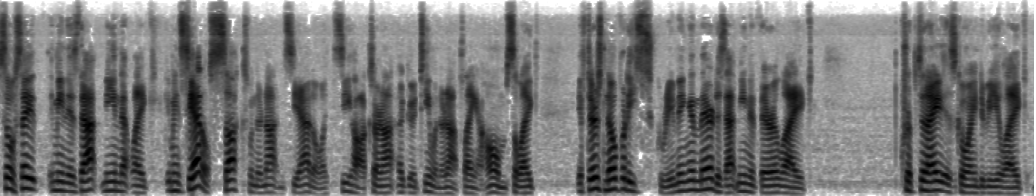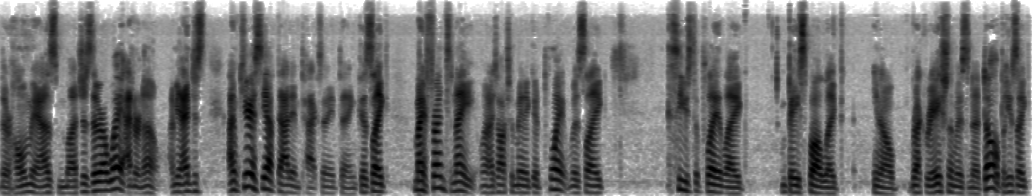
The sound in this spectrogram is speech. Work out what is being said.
so say, I mean, does that mean that like, I mean, Seattle sucks when they're not in Seattle. Like, Seahawks are not a good team when they're not playing at home. So like, if there's nobody screaming in there, does that mean that they're like kryptonite is going to be like their home as much as they're away? I don't know. I mean, I just I'm curious to see if that impacts anything because like my friend tonight when I talked to him made a good point was like because he used to play like baseball like you know recreationally as an adult, but he's like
